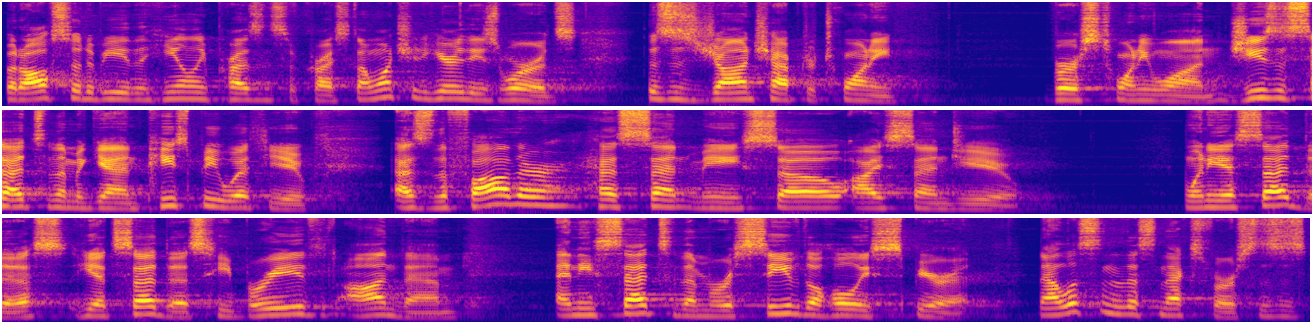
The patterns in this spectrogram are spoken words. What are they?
but also to be the healing presence of Christ. I want you to hear these words. This is John chapter 20, verse 21. Jesus said to them again, Peace be with you. As the Father has sent me, so I send you. When he had said this, he had said this, he breathed on them, and he said to them, Receive the Holy Spirit. Now listen to this next verse. This is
